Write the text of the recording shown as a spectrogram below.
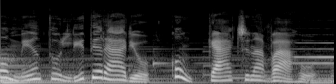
Momento Literário, com Cate Navarro.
